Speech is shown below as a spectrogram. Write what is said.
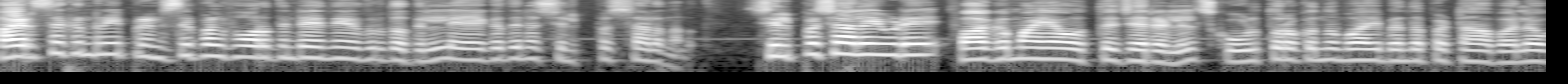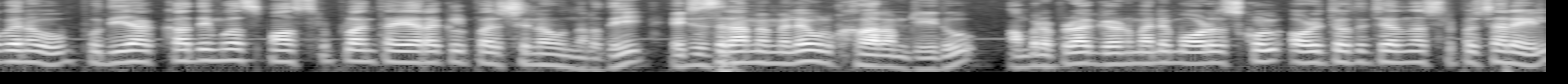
ഹയർ സെക്കൻഡറി പ്രിൻസിപ്പൽ ഫോറത്തിന്റെ നേതൃത്വത്തിൽ ഏകദിന ശില്പശാല നടത്തി. ശില്പശാലയുടെ ഭാഗമായ ഒത്തുചേരലിൽ സ്കൂൾ തുറക്കുന്നതുമായി ബന്ധപ്പെട്ട അവലോകനവും പുതിയ അക്കാദമിക് മാസ്റ്റർ പ്ലാൻ തയ്യാറാക്കൽ പരിശീലനവും നടത്തി H S Ram M L A ഉദ്ഘാടനം ചെയ്തു. അമ്പലപ്പുഴ ഗവൺമെന്റ് മോഡൽ സ്കൂൾ ഓഡിറ്റോറിയത്തിൽ ചേർന്ന ശില്പശാലയിൽ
